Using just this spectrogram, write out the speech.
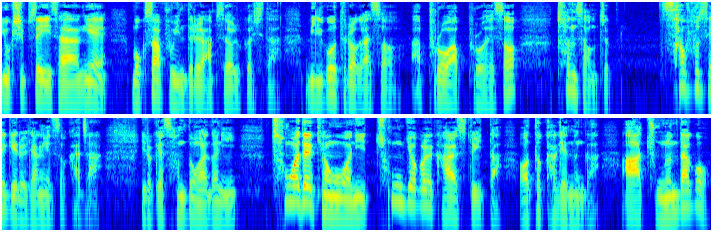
60세 이상의 목사 부인들을 앞세울 것이다. 밀고 들어가서 앞으로 앞으로 해서 천성 즉 사후 세계를 향해서 가자. 이렇게 선동하더니 청와대 경호원이 총격을 가할 수도 있다. 어떡하겠는가? 아, 죽는다고?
